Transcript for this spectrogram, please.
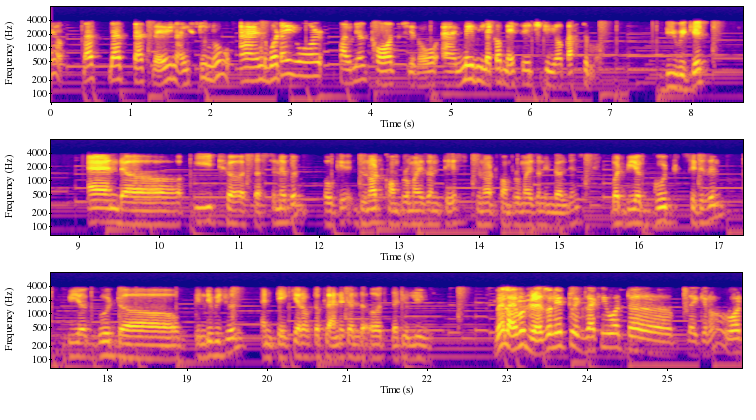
yeah that's that's that's very nice to know and what are your final thoughts you know and maybe like a message to your customer be wicked and uh, eat uh, sustainable okay do not compromise on taste do not compromise on indulgence but be a good citizen be a good uh, individual and take care of the planet and the earth that you live? Well, I would resonate to exactly what, uh, like you know, what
